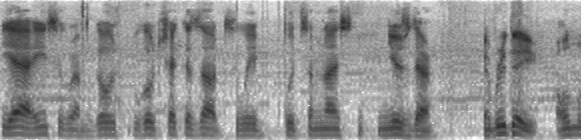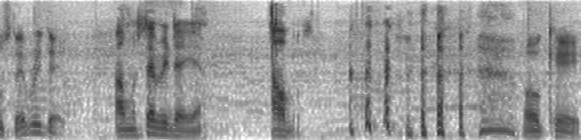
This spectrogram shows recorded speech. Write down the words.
Yeah, Instagram. Go go check us out. We put some nice news there. Every day, almost every day. Almost every day, yeah. Almost. okay.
